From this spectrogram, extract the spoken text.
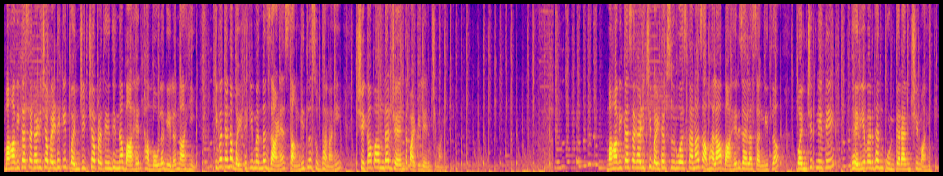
महाविकास आघाडीच्या बैठकीत वंचितच्या प्रतिनिधींना बाहेर थांबवलं गेलं नाही किंवा त्यांना बैठकीमधनं जाण्यास सांगितलं सुद्धा नाही. शेकाप आमदार जयंत पाटील यांची माहिती. महाविकास आघाडीची बैठक सुरू असतानाच आम्हाला बाहेर जायला सांगितलं वंचित नेते धैर्यवर्धन पुणकरांची माहिती.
